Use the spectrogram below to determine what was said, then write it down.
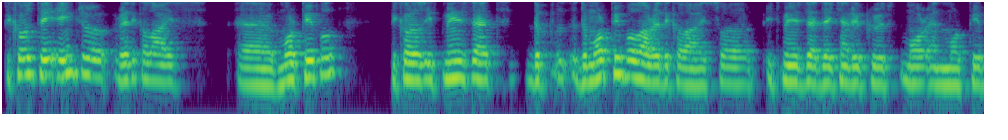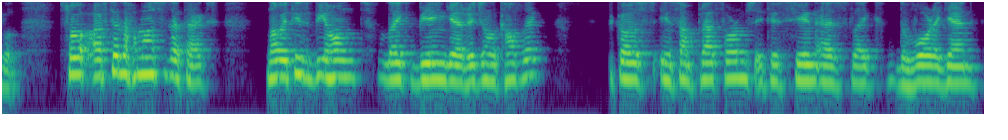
because they aim to radicalize uh, more people because it means that the the more people are radicalized so it means that they can recruit more and more people so after the Hamas's attacks, now it is beyond like being a regional conflict because in some platforms it is seen as like the war again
